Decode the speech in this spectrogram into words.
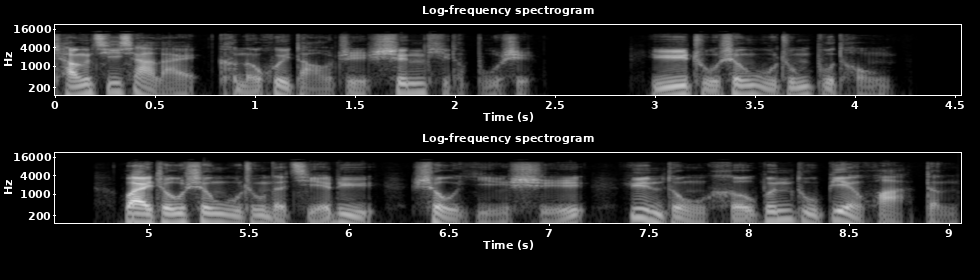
长期下来可能会导致身体的不适。与主生物钟不同，外周生物钟的节律受饮食、运动和温度变化等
